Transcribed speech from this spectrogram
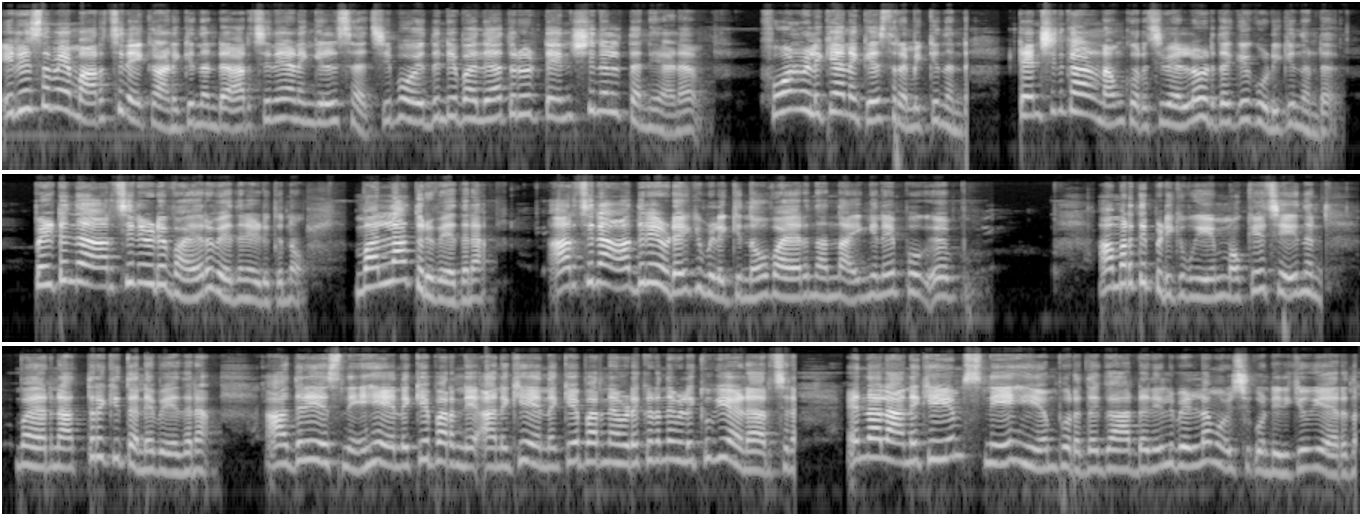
ഇതേ സമയം അർച്ചനയെ കാണിക്കുന്നുണ്ട്. അർച്ചനയാണെങ്കിൽ സച്ചി പോയതിന്റെ വല്ലാത്തൊരു ടെൻഷനിൽ തന്നെയാണ്. ഫോൺ വിളിക്കാനൊക്കെ ശ്രമിക്കുന്നുണ്ട്. ടെൻഷൻ കാരണം കുറച്ച് വെള്ളം എടുത്തൊക്കെ കുടിക്കുന്നുണ്ട്. പെട്ടെന്ന് അർച്ചനയുടെ വയറ് വേദന എടുക്കുന്നു. വല്ലാത്തൊരു വേദന. അർച്ചന ആതിരയുടേക്ക് വിളിക്കുന്നു. വയറ് നന്നായി ഇങ്ങനെ അമർത്തി പിടിക്കുകയും ഒക്കെ ചെയ്യുന്നുണ്ട്. വയറിന് അത്രയ്ക്ക് തന്നെ വേദന. ആതിരയെ സ്നേഹ എന്നൊക്കെ പറഞ്ഞ് അനക്കെ എന്നൊക്കെ പറഞ്ഞ് അവിടെ കിടന്ന് വിളിക്കുകയാണ് അർച്ചന. എന്നാൽ അനക്കയും സ്നേഹയും പുറത്ത് ഗാർഡനിൽ വെള്ളം ഒഴിച്ചുകൊണ്ടിരിക്കുകയായിരുന്നു.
